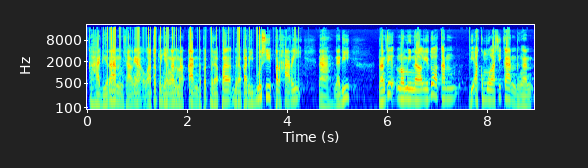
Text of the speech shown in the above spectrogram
kehadiran misalnya atau tunjangan makan dapat berapa berapa ribu sih per hari. Nah, jadi nanti nominal itu akan diakumulasikan dengan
